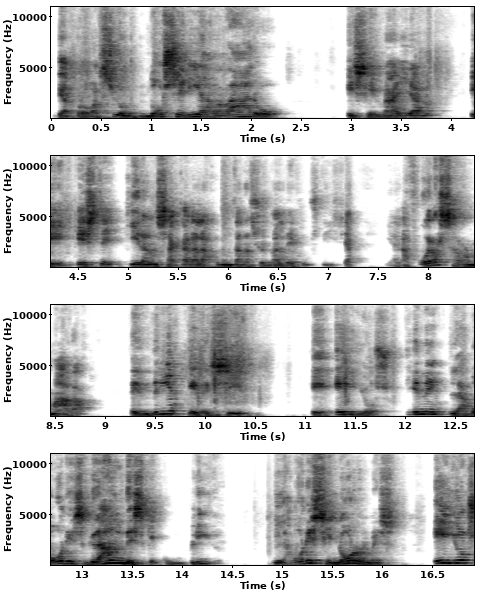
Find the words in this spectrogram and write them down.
de aprobación. No sería raro que se vayan, que este quieran sacar a la Junta Nacional de Justicia y a la Fuerza Armada, tendría que decir que ellos tienen labores grandes que cumplir, labores enormes. Ellos,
